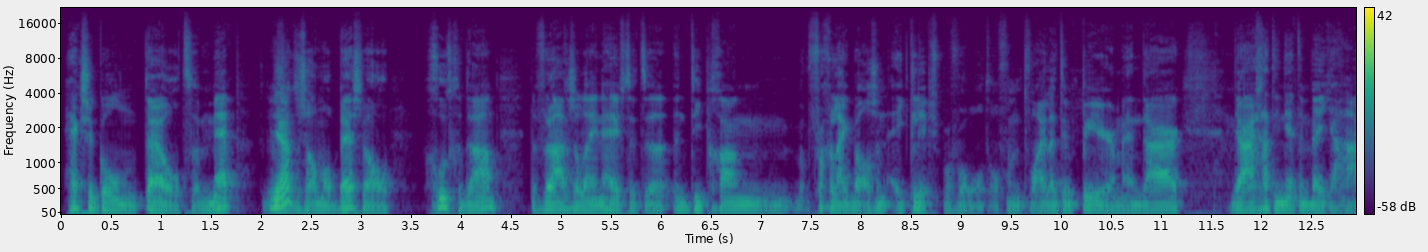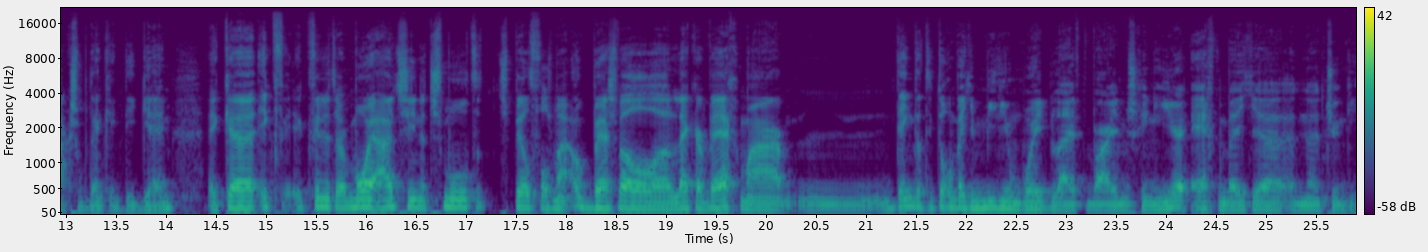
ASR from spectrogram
hexagon-tiled map. Dus Ja. dat is allemaal best wel goed gedaan. De vraag is alleen, heeft het eh, een diepgang vergelijkbaar als een Eclipse bijvoorbeeld? Of een Twilight Imperium? En daar, daar gaat hij net een beetje haaks op, denk ik, die game. Ik, eh, ik, ik vind het er mooi uitzien. Het smoelt. Het speelt volgens mij ook best wel eh, lekker weg. Maar mm, ik denk dat hij toch een beetje medium weight blijft. Waar je misschien hier echt een beetje een chunky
